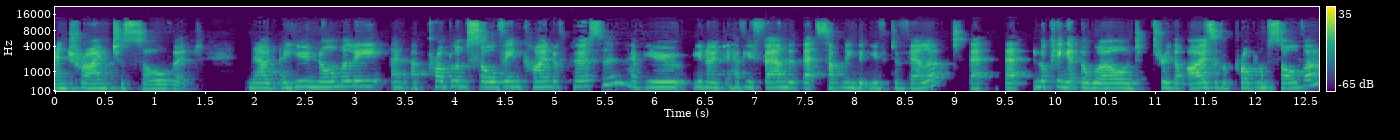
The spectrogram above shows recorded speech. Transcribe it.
and trying to solve it. Now, are you normally a, a problem solving kind of person? Have you, you know, have you found that that's something that you've developed? That that looking at the world through the eyes of a problem solver,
